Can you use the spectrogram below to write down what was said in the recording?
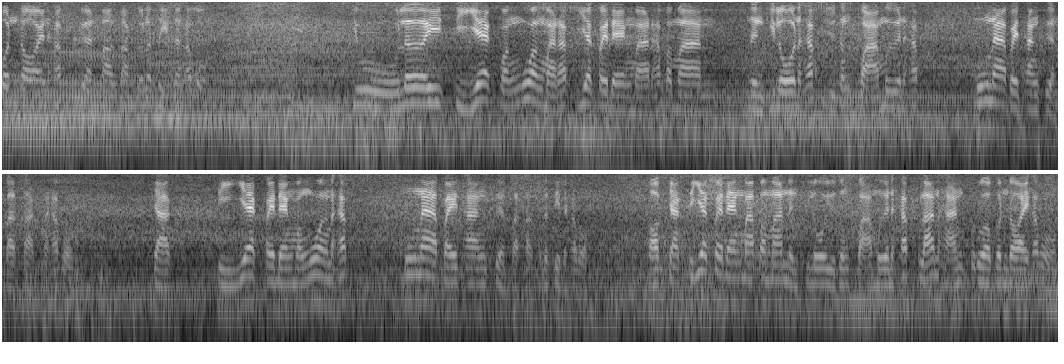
บนดอยนะครับเขื่อนป่าสักตุลสิทธิ์นะครับผมอยู่เลยสี่แยกวังม่วงมาครับสี่แยกไฟแดงมาครับประมาณ 1 กิโลนะครับ อยู่ทางขวามือนะครับ มุ่งหน้าไปทางเขื่อนป่าสักนะครับผมจากสี่แยกไฟแดงวังม่วงนะครับ มุ่งหน้าไปทางเขื่อนป่าสักตุลสิทธิ์นะครับผมออกจากสี่แยกไฟแดงมาประมาณ 1 กิโลอยู่ตรงขวามือนะครับร้านอาหารครัวบนดอยครับผม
